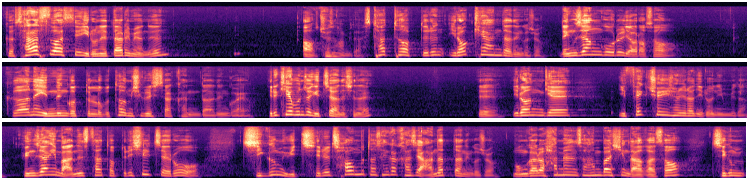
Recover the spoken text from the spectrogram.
그 사라스와스의 이론에 따르면은 아 죄송합니다. 스타트업들은 이렇게 한다는 거죠. 냉장고를 열어서 그 안에 있는 것들로부터 음식을 시작한다는 거예요. 이렇게 해본 적 있지 않으시나요? 예, 이런 게 이펙츄에이션이라는 이론입니다. 굉장히 많은 스타트업들이 실제로 지금 위치를 처음부터 생각하지 않았다는 거죠. 뭔가를 하면서 한 발씩 나가서 지금을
